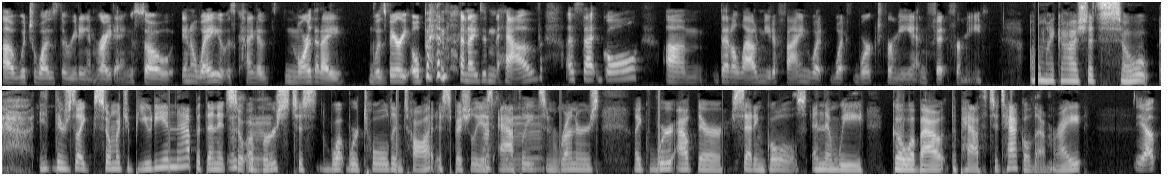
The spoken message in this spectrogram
uh, which was the reading and writing. So in a way, it was kind of more that I was very open and I didn't have a set goal um, that allowed me to find what what worked for me and fit for me. Oh my gosh, that's so. It, there's like so much beauty in that, but then it's so mm-hmm. averse to what we're told and taught, especially as mm-hmm. athletes and runners. Like we're out there setting goals, and then we go about the path to tackle them, right? Yep.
